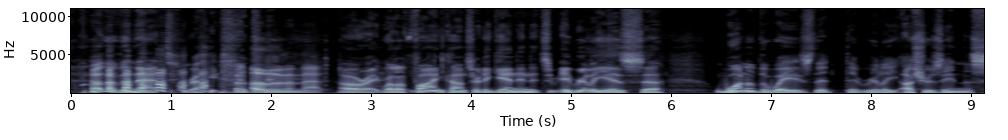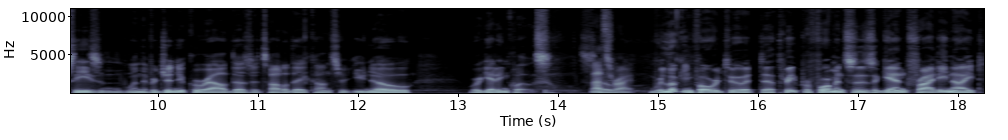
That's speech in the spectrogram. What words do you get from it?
Other than that, right. okay. other than that, All right. Well, a fine concert again, and it's it really is uh, one of the ways that that really ushers in the season. When the Virginia Chorale does its holiday concert, you know we're getting close. That's right. We're looking forward to it. Uh, three performances again Friday night.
